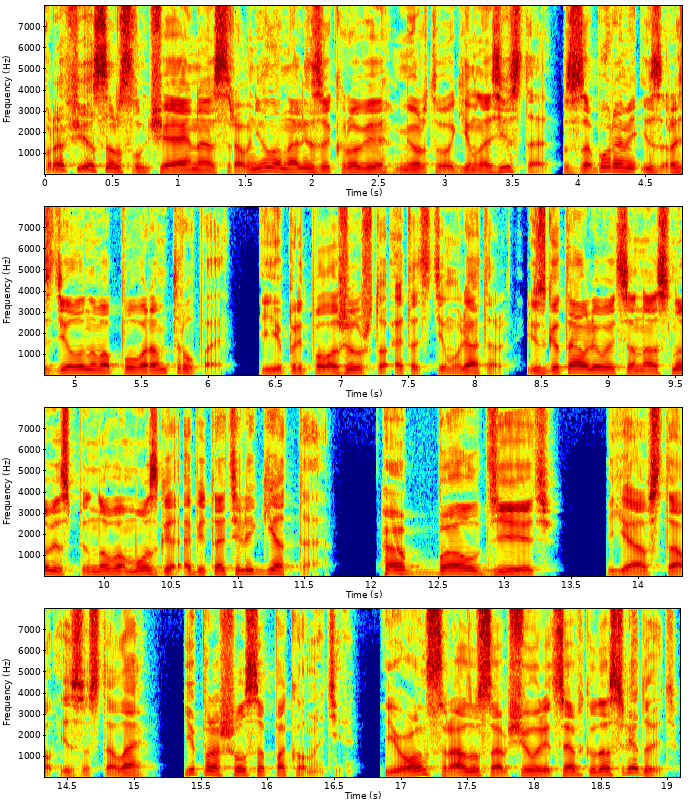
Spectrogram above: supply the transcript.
Профессор случайно сравнил анализы крови мертвого гимназиста с заборами из разделанного поваром трупа и предположил, что этот стимулятор изготавливается на основе спинного мозга обитателей гетто. «Обалдеть!» Я встал из-за стола и прошелся по комнате. И он сразу сообщил рецепт куда следует.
